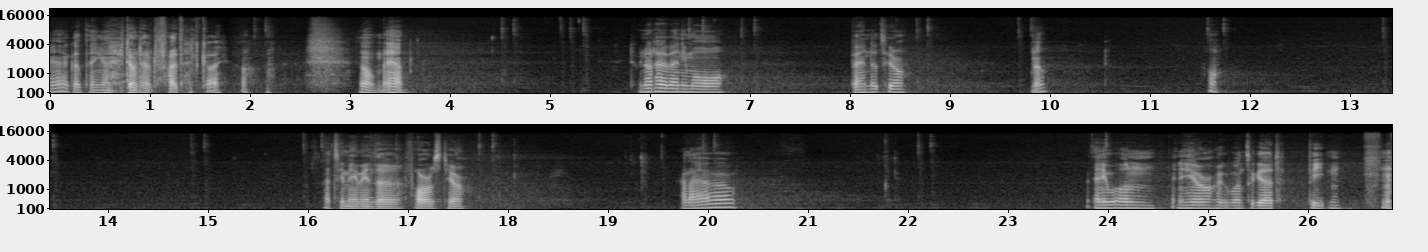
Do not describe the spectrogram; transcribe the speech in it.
Yeah, good thing I don't have to fight that guy. oh man. Do we not have any more bandits here? Let's see, maybe in the forest here. Hello? Anyone in here who wants to get beaten?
